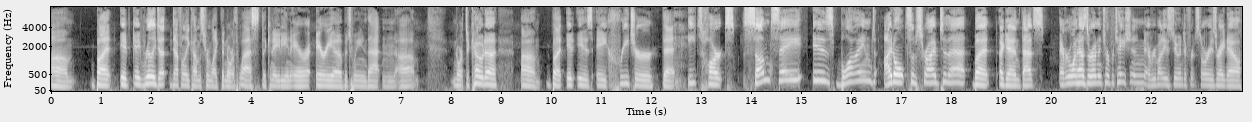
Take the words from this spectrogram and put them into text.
Um, but it it really de- definitely comes from like the northwest, the Canadian era, area between that and um, North Dakota. Um, but it is a creature that eats hearts. Some say is blind. I don't subscribe to that, but again, that's everyone has their own interpretation. Everybody's doing different stories right now.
